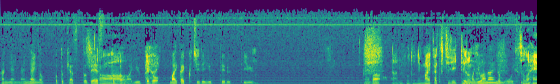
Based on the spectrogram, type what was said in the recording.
何々何々のポッドキャストですとかは言うけど、毎回口で言ってるっていうのが。なるほどね。毎回口で言ってるんだ。まあ、言わないのも多いですね。その辺、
